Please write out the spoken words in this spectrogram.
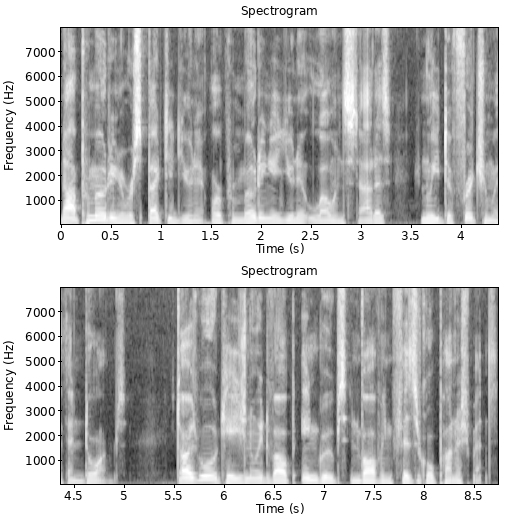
Not promoting a respected unit or promoting a unit low in status can lead to friction within dorms. Stars will occasionally develop in groups involving physical punishments.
